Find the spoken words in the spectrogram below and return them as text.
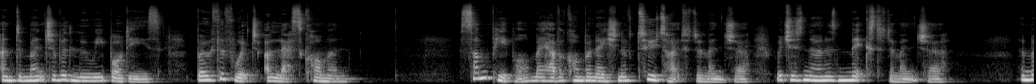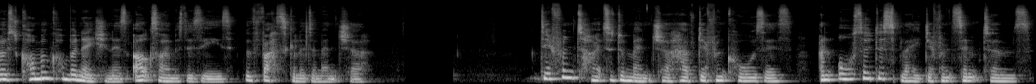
and dementia with Lewy bodies, both of which are less common. Some people may have a combination of two types of dementia, which is known as mixed dementia. The most common combination is Alzheimer's disease with vascular dementia. Different types of dementia have different causes and also display different symptoms,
